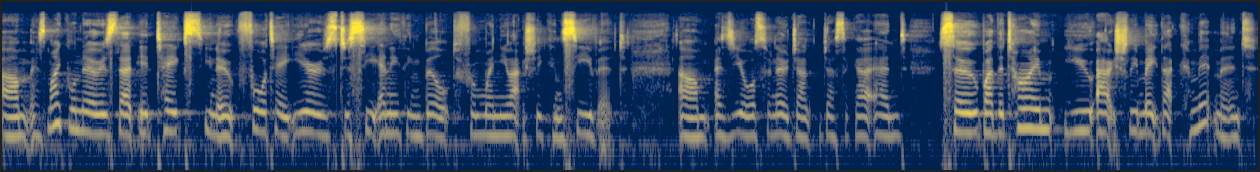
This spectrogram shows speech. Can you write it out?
um, as Mike will know, is that it takes you know four to eight years to see anything built from when you actually conceive it, um, as you also know, Je- Jessica. And so by the time you actually make that commitment,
